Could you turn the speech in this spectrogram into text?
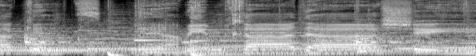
הקץ לימים חדשים.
